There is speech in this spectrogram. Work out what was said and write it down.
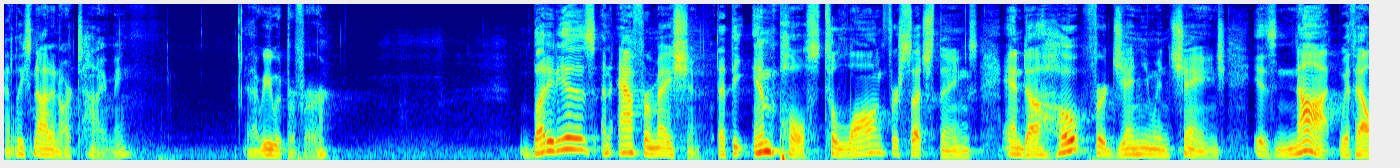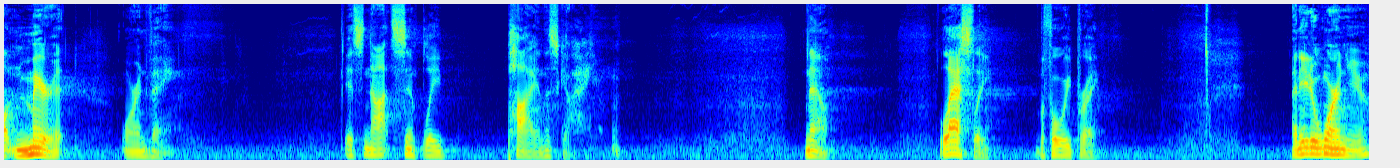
at least not in our timing that we would prefer. But it is an affirmation that the impulse to long for such things and to hope for genuine change is not without merit or in vain. It's not simply pie in the sky. Now, lastly, before we pray. I need to warn you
